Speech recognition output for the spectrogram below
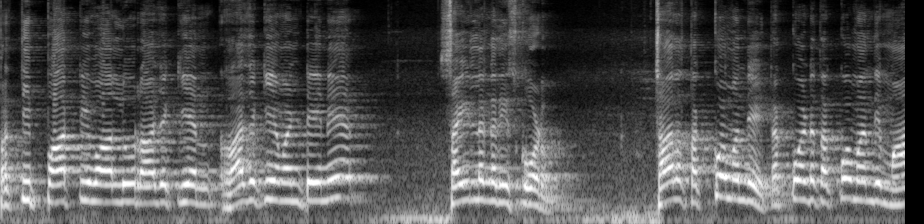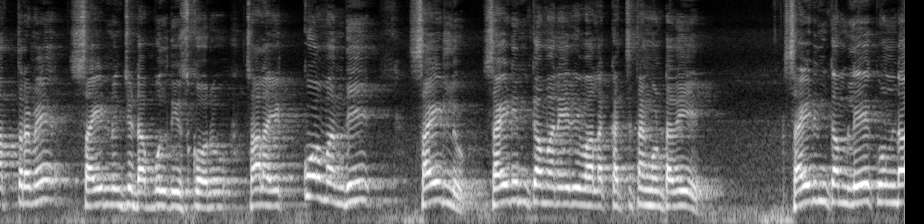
ప్రతి పార్టీ వాళ్ళు రాజకీయ రాజకీయం అంటేనే సైడ్లంగా తీసుకోవడం. చాలా తక్కువ మంది తక్కువ అంటే తక్కువ మంది మాత్రమే సైడ్ నుంచి డబ్బులు తీసుకోరు. చాలా ఎక్కువ మంది సైడ్లు సైడ్ ఇన్కమ్ అనేది వాళ్ళకి ఖచ్చితంగా ఉంటుంది. సైడ్ ఇన్కమ్ లేకుండా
